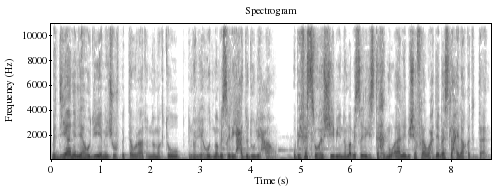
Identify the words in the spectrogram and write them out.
بالديانة اليهودية بنشوف بالتوراة إنه مكتوب إنه اليهود ما بيصير يحددوا لحاهم وبيفسروا هالشي بإنه ما بيصير يستخدموا آلة بشفرة واحدة بس لحلاقة الدقن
